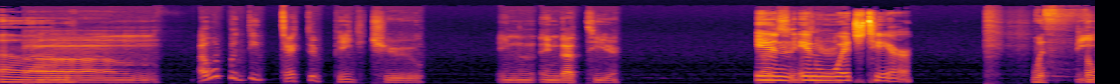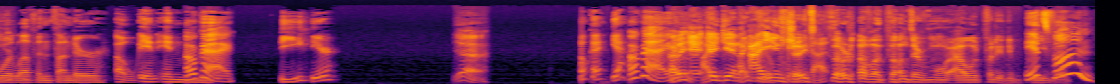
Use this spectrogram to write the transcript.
Um, I would put Detective Pikachu in in that tier. In in tier. which tier? With B? Thor: Love and Thunder. Oh, in in okay. B here. Yeah. Okay. Yeah. Okay. I mean, again, I'd, I'd I enjoyed Thor: Love and Thunder more. I would put it in. B, it's fun.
